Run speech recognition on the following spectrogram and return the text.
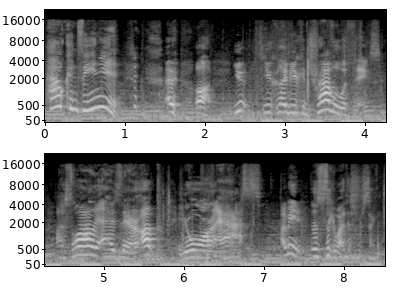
How convenient! I mean, uh, you, you claim you can travel with things as long as they're up your ass. I mean, let's think about this for a second.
